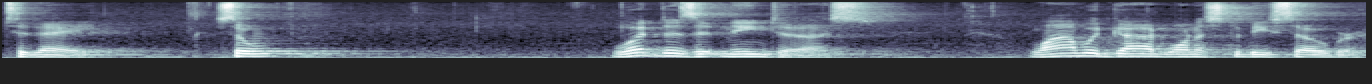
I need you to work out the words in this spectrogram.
today. So, what does it mean to us? Why would God want us to be sober?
